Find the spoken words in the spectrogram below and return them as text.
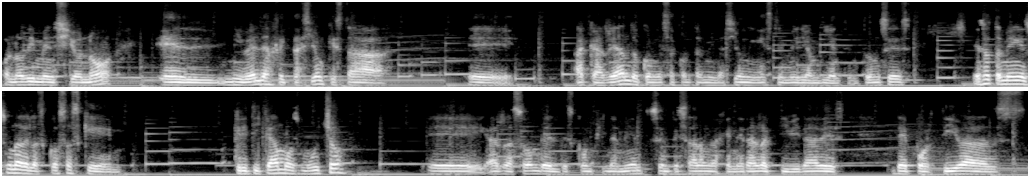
o no dimensionó el nivel de afectación que está eh, acarreando con esa contaminación en este medio ambiente. Entonces, eso también es una de las cosas que criticamos mucho. a razón del desconfinamiento se empezaron a generar actividades deportivas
